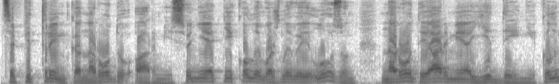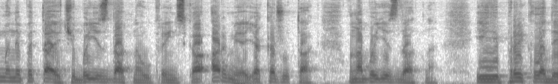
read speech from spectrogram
це підтримка народу армії. Сьогодні, як ніколи, важливий лозунг народ і армія єдині. Коли мене питають, чи боєздатна українська армія, я кажу так, вона боєздатна. І приклади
